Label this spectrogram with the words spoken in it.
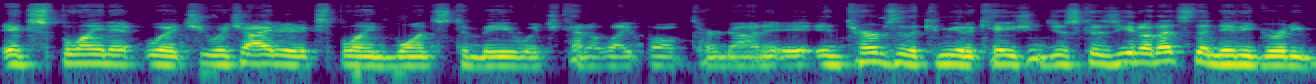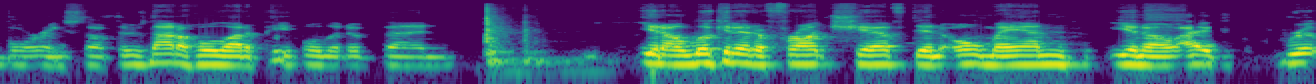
explain it, which which I did explain once to me, which kind of light bulb turned on in terms of the communication. Just because you know that's the nitty gritty, boring stuff. There's not a whole lot of people that have been, you know, looking at a front shift and oh man, you know, I re-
